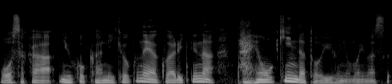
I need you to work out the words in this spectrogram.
大阪入国管理局の役割というのは大変大きいんだというふうに思います。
